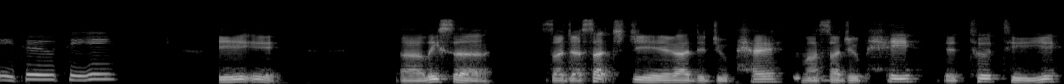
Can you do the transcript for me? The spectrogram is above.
E2 Ti E. Uh, Lisa, saja sachji ra dijupe ma sajupi ituti.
